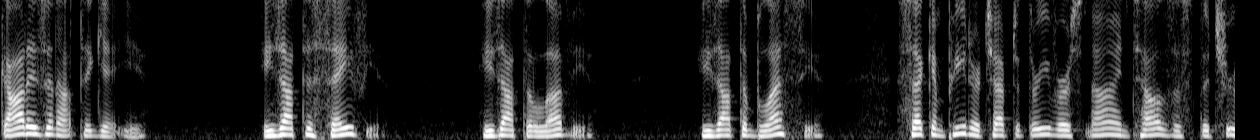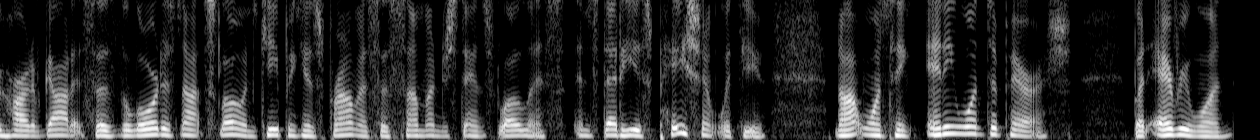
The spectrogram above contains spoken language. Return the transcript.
God isn't out to get you. He's out to save you. He's out to love you. He's out to bless you. Second Peter chapter 3 verse 9 tells us the true heart of God. It says the Lord is not slow in keeping his promise as some understand slowness. Instead he is patient with you, not wanting anyone to perish, but everyone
